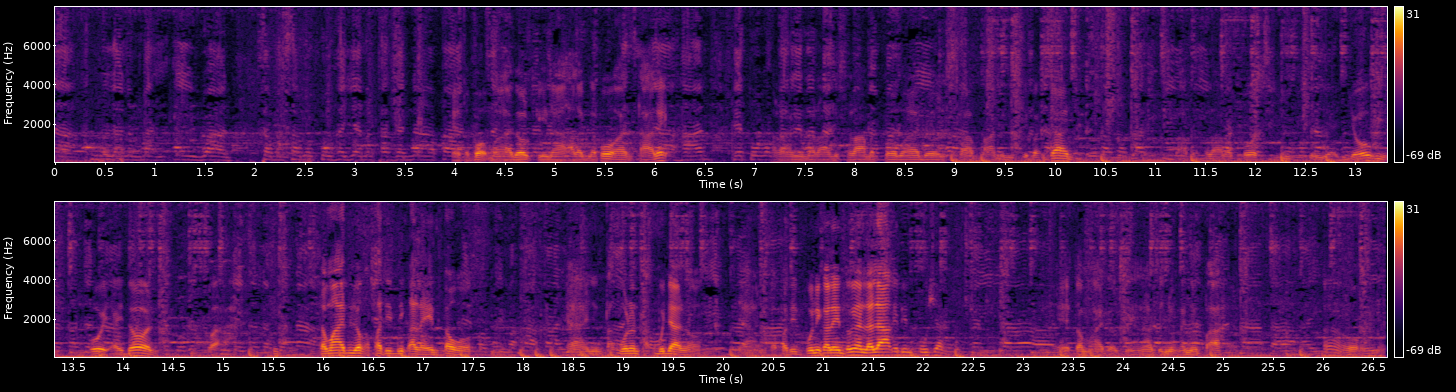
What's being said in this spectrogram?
na at wala nang maiiwan Sama-sama kong haya ng kaganapan Ito po mga idol, kinakalag na po ang tali. Ito Maraming maraming salamat po mga idol sa family ni Sebastian. Salamat po si Joey. Boy, idol. Pa. Ito mga idol yung kapatid ni Kalentong. Oh. Yan, yung takbo ng takbo dyan. Oh. Yan, kapatid po ni Kalentong yan. Lalaki din po siya. Eto mga idol, tingnan natin yung kanyang paa. Ah, okay na.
